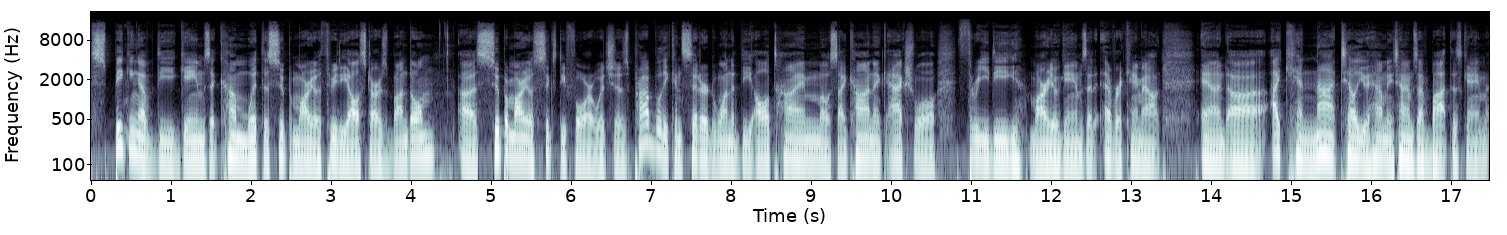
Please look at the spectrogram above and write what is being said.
speaking of the games that come with the Super Mario 3D All Stars bundle, uh, Super Mario 64, which is probably considered one of the all time most iconic actual 3D Mario games that ever came out. And uh, I cannot tell you how many times I've bought this game.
